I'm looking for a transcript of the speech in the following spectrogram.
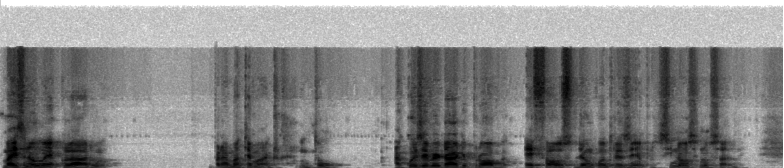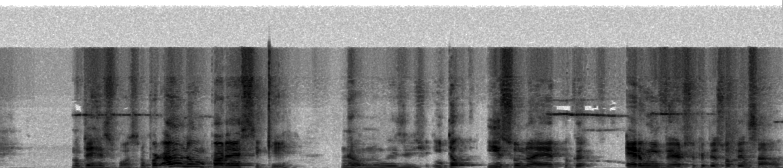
Mas não é claro para a matemática. Então, a coisa é verdade, prova, é falso, dê um contra-exemplo. Senão, você não sabe. Não tem resposta. Não pode... Ah, não, parece que. Não, não existe. Então, isso na época era o inverso que o pessoal pensava.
